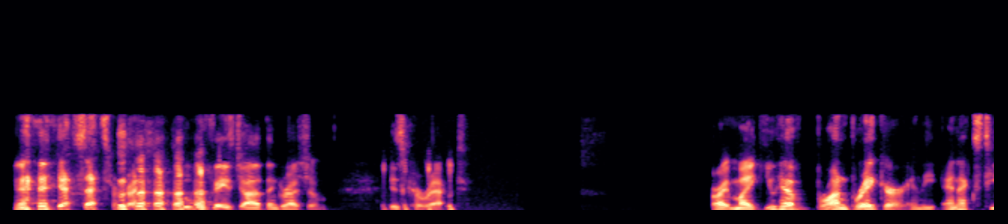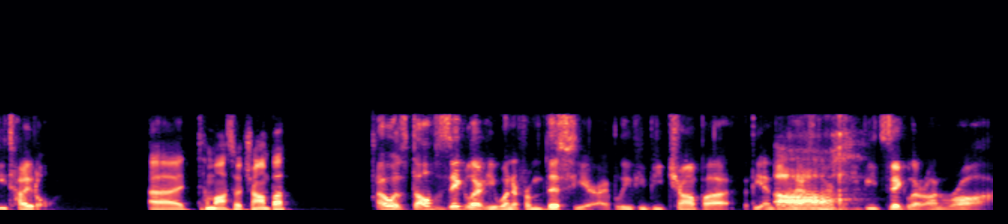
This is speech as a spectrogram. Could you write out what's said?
yes, that's right. Who faced Jonathan Gresham is correct. All right, Mike, you have Bron Breakker in the NXT title. Uh, Tommaso Ciampa. Oh, it's Dolph Ziggler. He won it from this year. I believe he beat Ciampa at the end of last year. He beat Ziggler on Raw.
